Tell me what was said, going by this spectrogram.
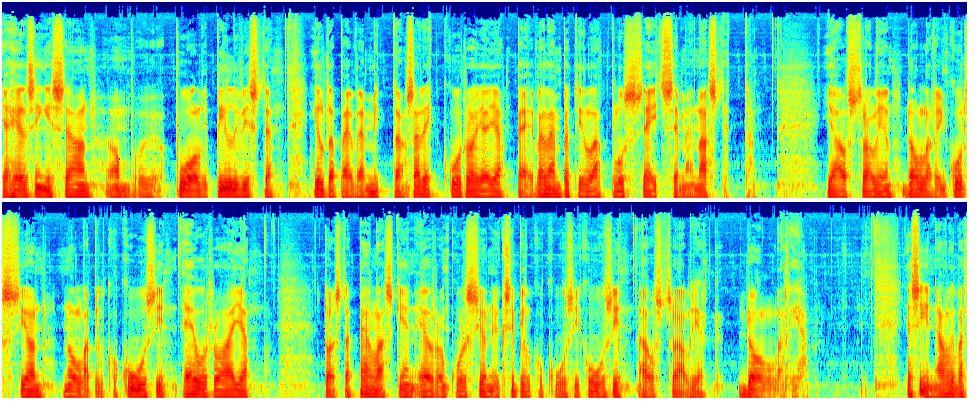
Ja Helsingissä on, on puoli pilvistä, iltapäivän mittaan sadekuuroja ja päivälämpötila plus 7 astetta. Ja Australian dollarin kurssi on 0,6 euroa ja toista päin laskien euron kurssi on 1,66 Australia dollaria. Ja siinä olivat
